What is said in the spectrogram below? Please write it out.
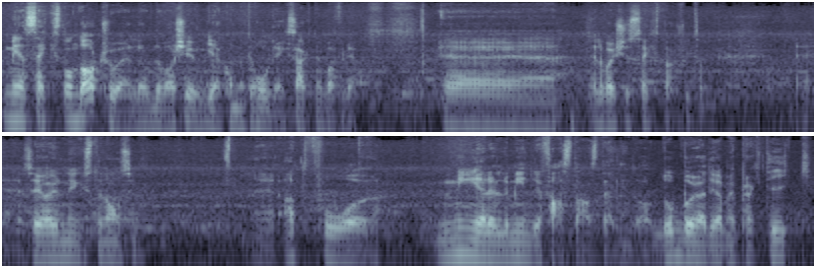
med 16 dagar tror jag, eller om det var 20, jag kommer inte ihåg det exakt nu bara för det. Eh, eller var det 26 dagar, skitsamma. Eh, så jag är den yngste någonsin. Eh, att få mer eller mindre fast anställning. Då, då började jag med praktik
